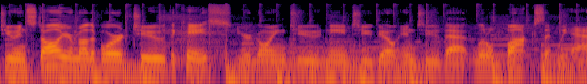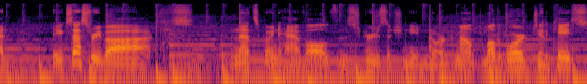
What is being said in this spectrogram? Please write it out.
To install your motherboard to the case, you're going to need to go into that little box that we had, the accessory box. And that's going to have all of the screws that you need in order to mount the motherboard to the case.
